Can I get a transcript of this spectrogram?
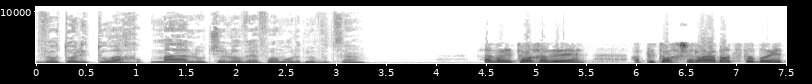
ואותו ניתוח, מה העלות שלו ואיפה הוא אמור להיות מבוצע? אז הניתוח הזה, הפיתוח שלו היה בארצות הברית,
